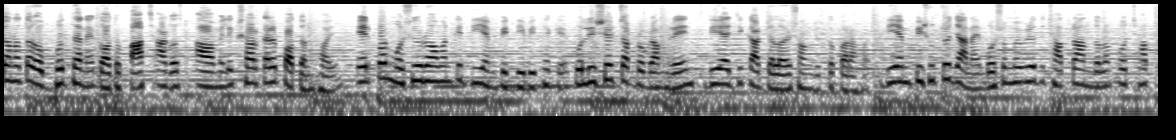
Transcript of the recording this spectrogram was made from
জনতার অভ্যুত্থানে গত পাঁচ আগস্ট আওয়ামী লীগ সরকারের পতন হয়। এরপর মশিউর রহমানকে ডিএমপির ডিবি থেকে পুলিশের চট্টগ্রাম রেঞ্জ ডিআইজি কার্যালয়ে সংযুক্ত করা হয়। ডিএমপি সূত্র জানায় বৈষম্য বিরোধী ছাত্র আন্দোলন ও ছাত্র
